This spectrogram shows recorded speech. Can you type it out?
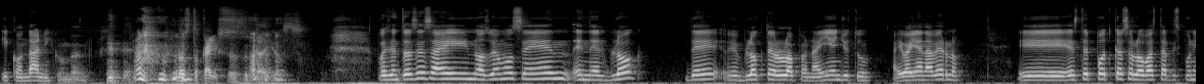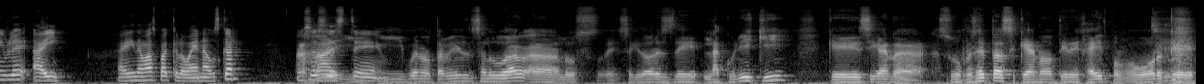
y con Dani. Con Dani. Los tocayos. Los tocayos. Pues entonces ahí nos vemos en, en el blog de eh, Blog Terolapan, ahí en YouTube. Ahí vayan a verlo. Eh, este podcast solo va a estar disponible ahí. Ahí nada más para que lo vayan a buscar. Entonces, Ajá, y- este. y, bueno, también saludar a los eh, seguidores de La Kuniki, que sigan a sus recetas, que ya no tienen hate, por favor, que,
